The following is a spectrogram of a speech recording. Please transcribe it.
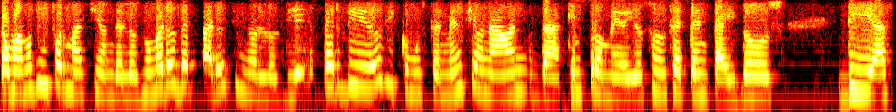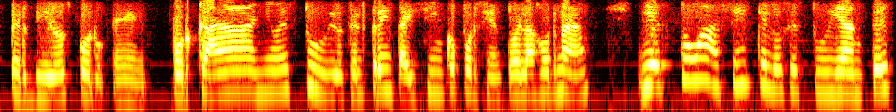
tomamos información de los números de paros, sino los días perdidos, y como usted mencionaba, da que en promedio son 72 días perdidos por, eh, por cada año de estudios, el 35% de la jornada, y esto hace que los estudiantes,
